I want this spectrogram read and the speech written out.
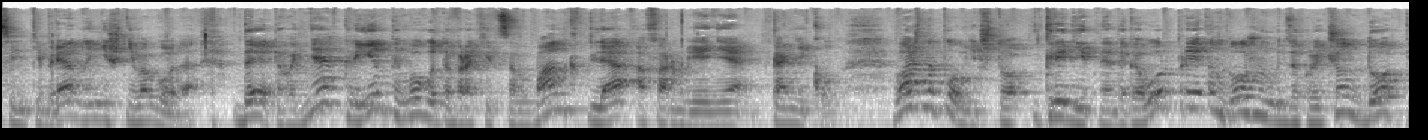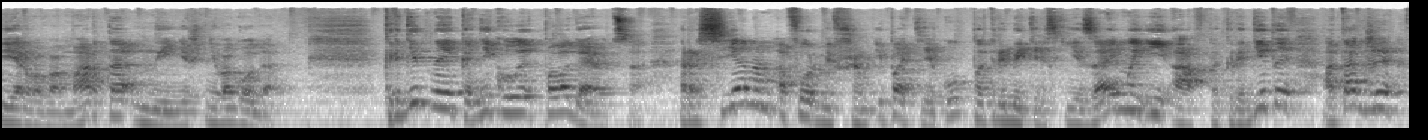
сентября нынешнего года. До этого дня клиенты могут обратиться в банк для оформления каникул. Важно помнить, что кредитный договор при этом должен быть заключен до 1 марта нынешнего года. Кредитные каникулы полагаются россиянам, оформившим ипотеку, потребительские займы и автокредиты, а также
